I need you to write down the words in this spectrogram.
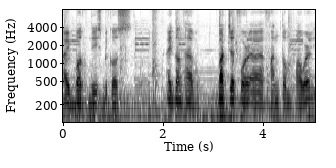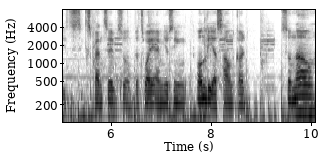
I bought this because I don't have budget for a phantom power. It's expensive so that's why I'm using only a sound card. So now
